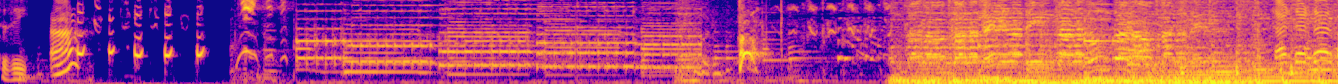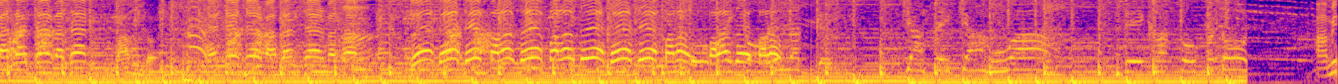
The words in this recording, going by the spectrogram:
আছে রাখতেছি স্যার স্যার স্যার বাসান স্যার বাসান স্যার স্যার স্যার বাসান স্যার বাসান দয়া দয়া দয়া, পালাও দয়া পালাও, দয়া দয়া দয়া, পালাও পালাও, দয়া, পালাও। আমি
